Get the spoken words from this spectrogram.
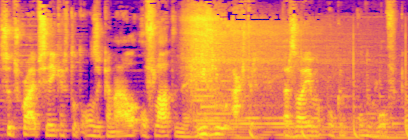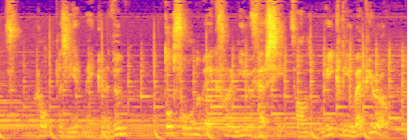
Subscribe zeker tot onze kanalen of laat een review achter. Daar zou je me ook een ongelooflijk groot plezier mee kunnen doen. Tot volgende week voor een nieuwe versie van Weekly Web Hero.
